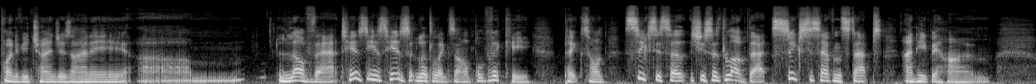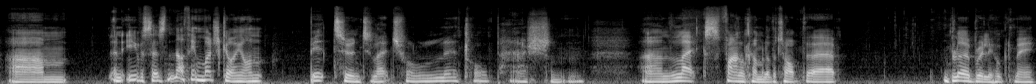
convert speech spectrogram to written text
point of view changes, Annie. Um, love that. Here's, here's here's a little example. Vicky picks on 67. She says, love that. 67 steps, and he'd be home. Um, and Eva says, nothing much going on. Bit too intellectual, little passion. And Lex, final comment at the top there blurb really hooked me.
